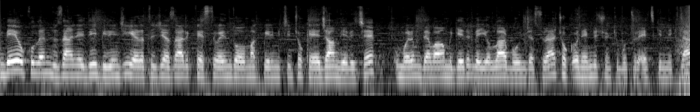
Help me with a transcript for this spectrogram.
MBA okullarının düzenlediği birinci Yaratıcı Yazarlık Festivali'nde olmak benim için çok heyecan verici. Umarım devamı gelir ve yıllar boyunca sürer. Çok önemli çünkü bu tür etkinlikler.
